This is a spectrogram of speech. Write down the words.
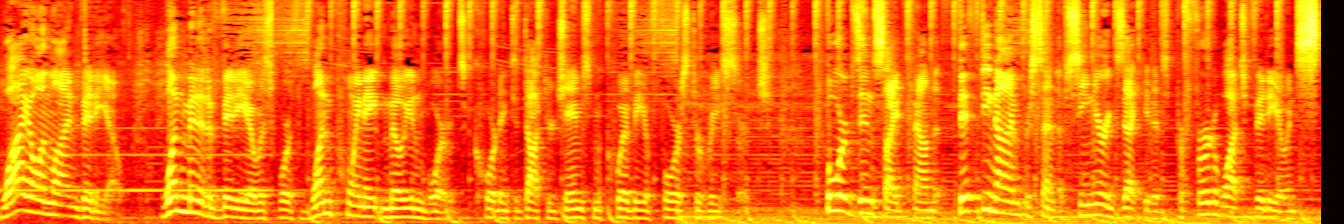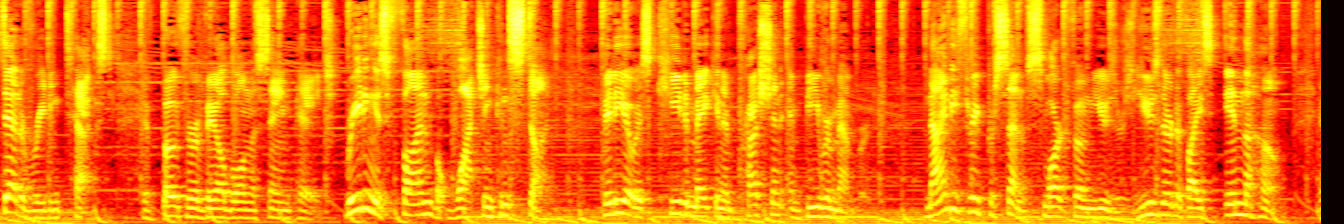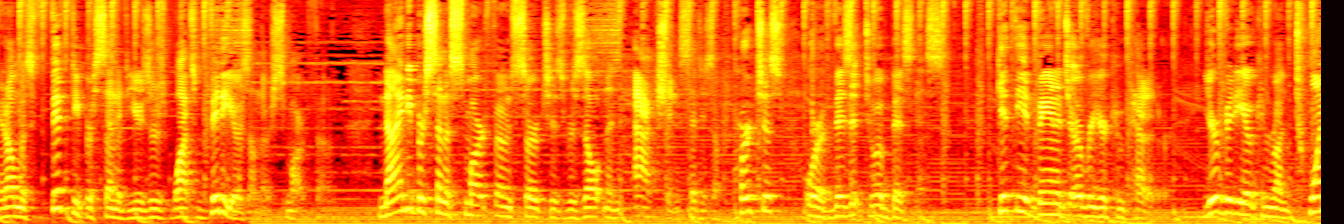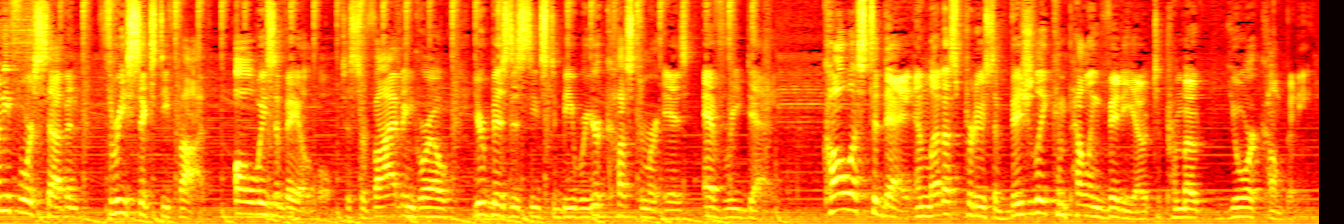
Why online video? One minute of video is worth 1.8 million words, according to Dr. James McQuivey of Forrester Research. Forbes Insight found that 59% of senior executives prefer to watch video instead of reading text if both are available on the same page. Reading is fun, but watching can stun. Video is key to make an impression and be remembered. 93% of smartphone users use their device in the home, and almost 50% of users watch videos on their smartphone. 90% of smartphone searches result in an action such as a purchase or a visit to a business. Get the advantage over your competitor. Your video can run 24 7, 365, always available. To survive and grow, your business needs to be where your customer is every day. Call us today and let us produce a visually compelling video to promote your company.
